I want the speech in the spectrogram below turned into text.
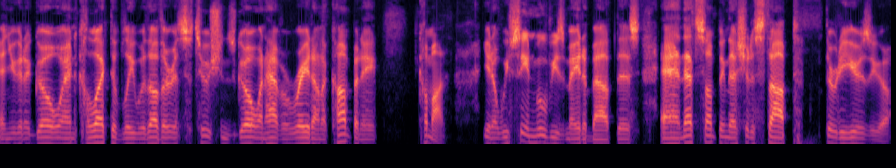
and you're going to go and collectively with other institutions go and have a raid on a company. Come on. You know, we've seen movies made about this, and that's something that should have stopped 30 years ago.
